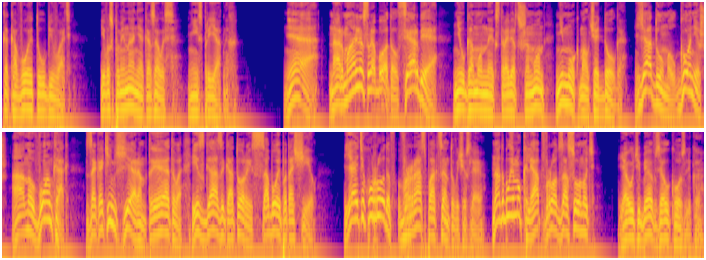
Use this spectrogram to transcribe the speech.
каково это убивать. И воспоминание оказалось не из приятных. «Не, нормально сработал, Сербия!» Неугомонный экстраверт Шимон не мог молчать долго. «Я думал, гонишь, а оно вон как! За каким хером ты этого, из газы который с собой потащил? Я этих уродов в раз по акценту вычисляю. Надо было ему кляп в рот засунуть». «Я у тебя взял козлика.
